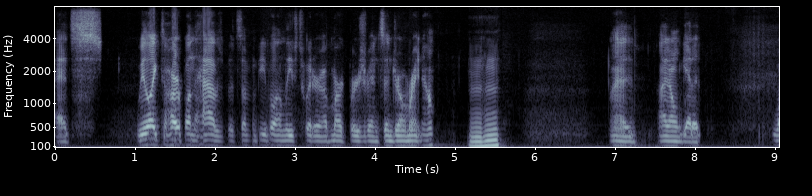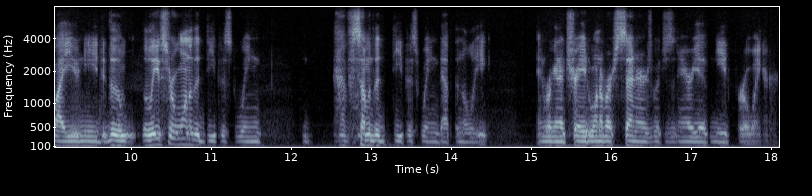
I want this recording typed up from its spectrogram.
It's we like to harp on the Habs, but some people on Leafs Twitter have Marc Bergevin syndrome right now. Mm-hmm. I I don't get it. Why you need the the Leafs are one of the deepest wing, have some of the deepest wing depth in the league, and we're gonna trade one of our centers, which is an area of need, for a winger.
